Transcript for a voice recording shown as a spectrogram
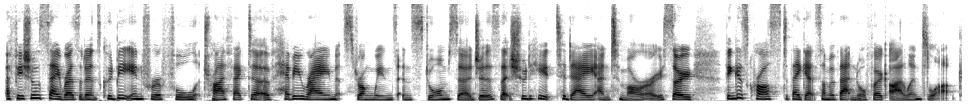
Officials say residents could be in for a full trifecta of heavy rain, strong winds, and storm surges that should hit today and tomorrow. So, fingers crossed they get some of that Norfolk Island luck.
